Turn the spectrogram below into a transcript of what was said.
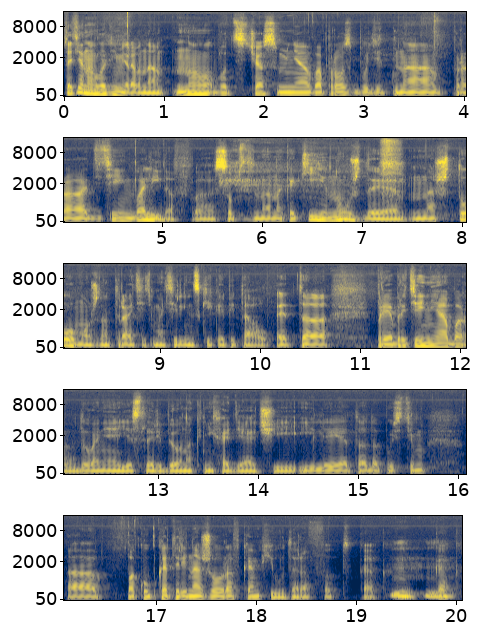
Татьяна Владимировна, ну вот сейчас у меня вопрос будет на, про детей-инвалидов. Э, собственно, на какие нужды, на что можно тратить материнский капитал? Это приобретение оборудования, если ребенок не ходячий, или это, допустим, э, покупка тренажеров, компьютеров, вот как, угу. как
